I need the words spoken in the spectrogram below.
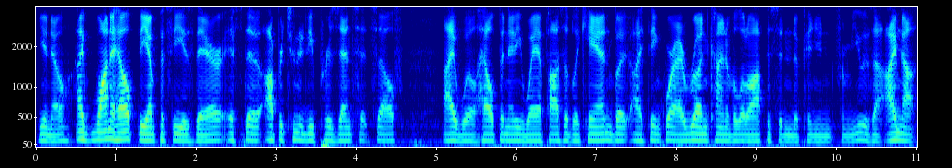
You know, I want to help. The empathy is there. If the opportunity presents itself, I will help in any way I possibly can. But I think where I run kind of a little opposite in opinion from you is that I'm not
